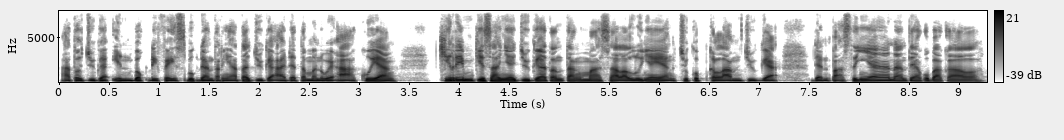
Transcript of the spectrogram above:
atau juga inbox di Facebook dan ternyata juga ada teman WA aku yang kirim kisahnya juga tentang masa lalunya yang cukup kelam juga. Dan pastinya nanti aku bakal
